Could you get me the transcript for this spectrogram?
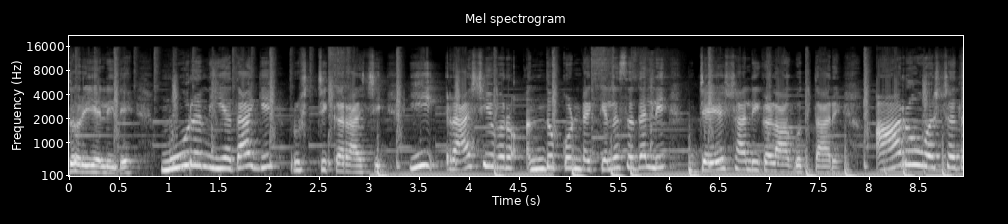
ದೊರೆಯಲಿದೆ. ಮೂರನೆಯದಾಗಿ ವೃಶ್ಚಿಕ ರಾಶಿ. ಈ ರಾಶಿಯವರು ಅಂದುಕೊಂಡ ಕೆಲಸದಲ್ಲಿ ಜಯಶಾಲಿಗಳಾಗುತ್ತಾರೆ. ಆರು ವರ್ಷದ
